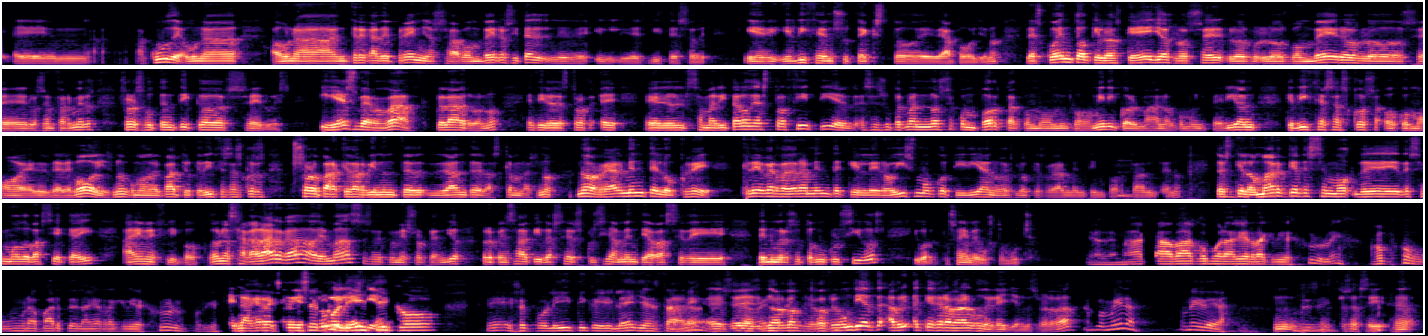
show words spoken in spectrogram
eh, acude a una, a una entrega de premios a bomberos y tal, y les dice eso y, él dice en su texto de, apoyo, ¿no? Les cuento que los que ellos, los, los, los bomberos, los, eh, los enfermeros, son los auténticos héroes. Y es verdad, claro, ¿no? Es decir, el, Astro- eh, el samaritano de Astro City, el- ese Superman, no se comporta como, como Miracle Man o como Hyperion, que dice esas cosas, o como el de The Boys, ¿no? Como el Patriot, que dice esas cosas solo para quedar bien ante- delante de las cámaras. No, no, realmente lo cree. Cree verdaderamente que el heroísmo cotidiano es lo que es realmente importante, ¿no? Entonces, que lo marque de ese, mo- de, de ese modo básico ahí, a mí me flipó. Una saga larga, además, o me sorprendió, pero pensaba que iba a ser exclusivamente a base de, de números autoconclusivos, y bueno, pues a mí me gustó mucho. Y además acaba como la guerra Kree Skrull, ¿eh? Como una parte de la guerra Kree Skrull, porque En la guerra Skrull político, eh, ese político y Legends también. Claro, eso es efectivamente. Gordon Geoffrey. Un día habría- hay que grabar algo de Legends, ¿verdad? Ah, Pues mira, una idea. Mm, Sí, sí. Esto es así. ¿eh?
